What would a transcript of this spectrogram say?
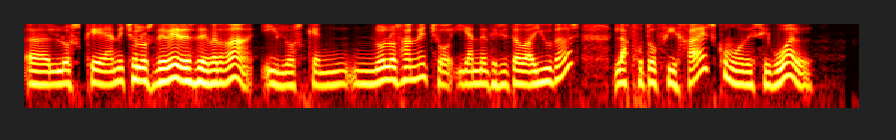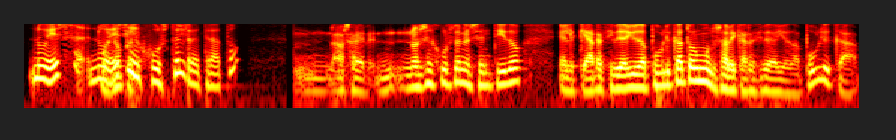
los que han hecho los deberes de verdad y los que no los han hecho y han necesitado ayudas, la foto fija es como desigual. ¿No es, no es injusto el retrato? Mm, vamos a ver, no es injusto en el sentido, el que ha recibido ayuda pública, todo el mundo sabe que ha recibido ayuda pública,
